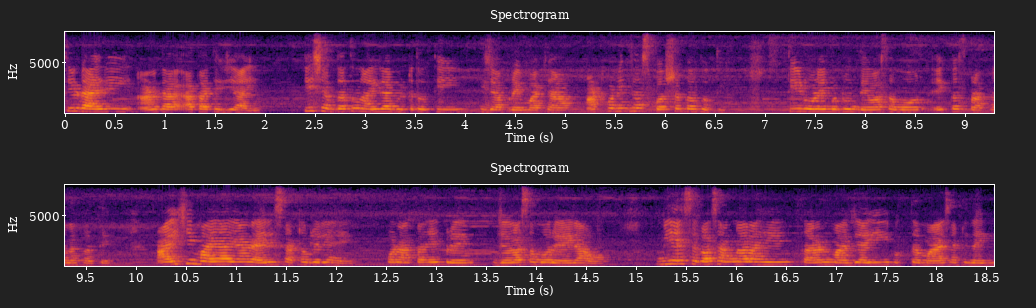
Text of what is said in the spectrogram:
ती डायरी आणि आता तिची आई. ती शब्दातून आईला भेटत होती. तिच्या प्रेमाच्या आठवणींचा स्पर्श करत होती. ती डोळे मिटून देवासमोर एकच प्रार्थना करते. आईची माया या डायरीत साठवलेली आहे. पण आता हे प्रेम जगासमोर यायला हवं. मी हे सगळं सांगणार आहे कारण माझी आई फक्त माझ्यासाठी नाही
